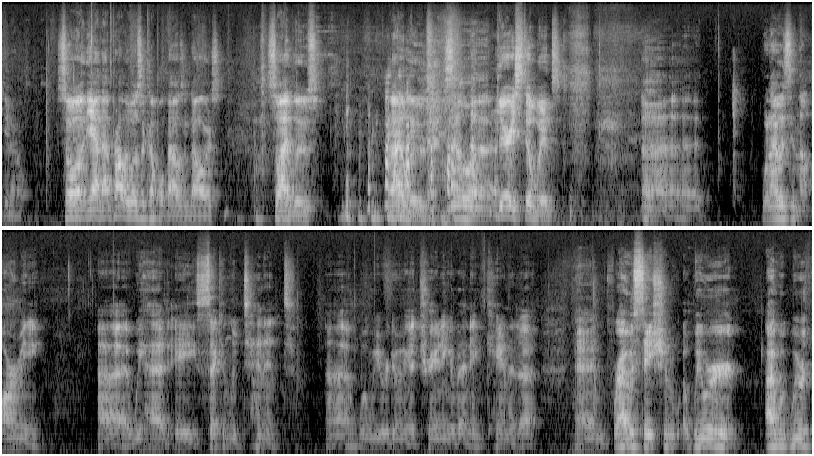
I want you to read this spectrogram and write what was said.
you know. So yeah, that probably was a couple thousand dollars. So I lose. I lose. So uh, Gary still wins. uh, when I was in the army, uh, we had a second lieutenant uh, when we were doing a training event in Canada, and where I was stationed, we were I w- we were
